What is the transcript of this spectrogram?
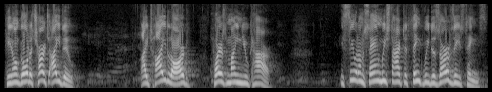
he don't go to church, I do. I tithe, Lord, where's my new car? You see what I'm saying? We start to think we deserve these things.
